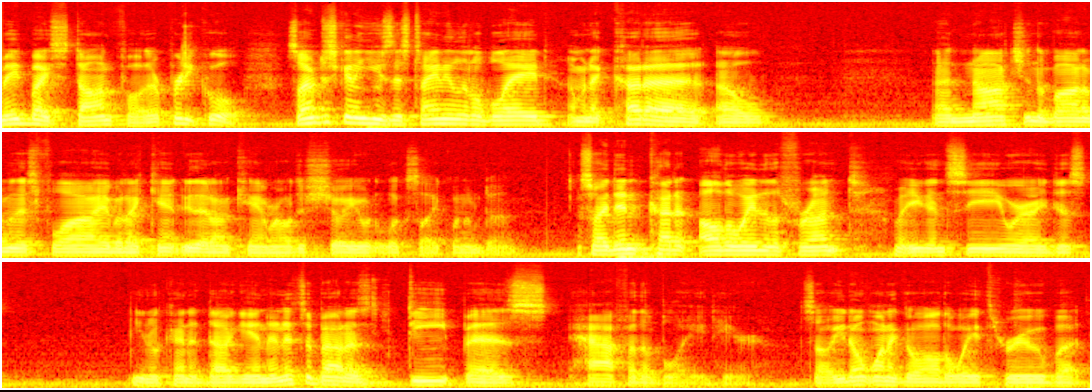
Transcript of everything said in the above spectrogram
made by Stonfo. They're pretty cool. So I'm just going to use this tiny little blade. I'm going to cut a, a a notch in the bottom of this fly, but I can't do that on camera. I'll just show you what it looks like when I'm done. so I didn't cut it all the way to the front, but you can see where I just, you know, kind of dug in, and it's about as deep as half of the blade here. So you don't want to go all the way through, but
